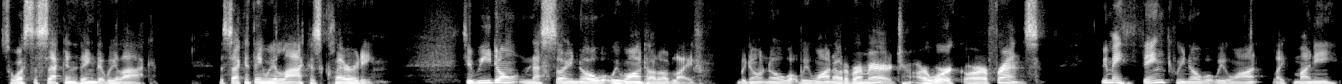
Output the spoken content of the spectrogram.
so what's the second thing that we lack? The second thing we lack is clarity. See, we don't necessarily know what we want out of life We don't know what we want out of our marriage, our work, or our friends. We may think we know what we want, like money,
